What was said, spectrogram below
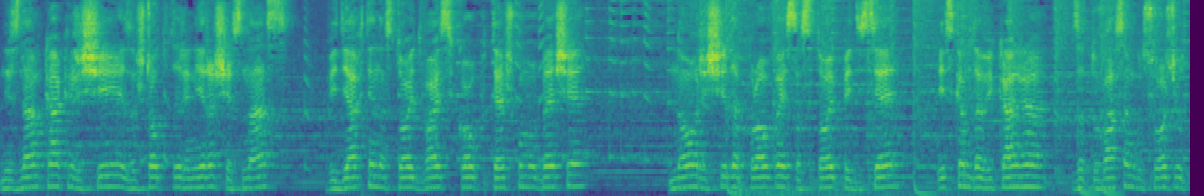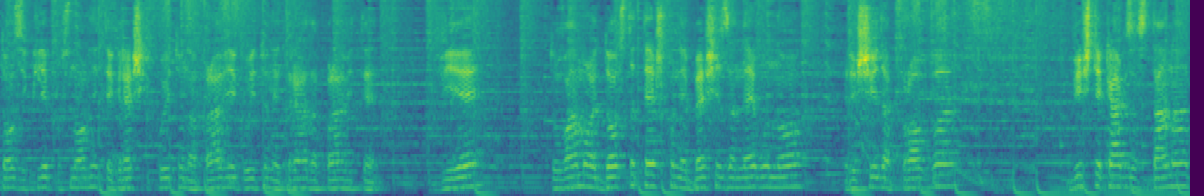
Не знам как реши, защото тренираше с нас. Видяхте на 120 колко тежко му беше, но реши да пробва и с 150. Искам да ви кажа, за това съм го сложил този клип, основните грешки, които направи и които не трябва да правите. Вие, това му е доста тежко, не беше за него, но реши да пробва. Вижте как застана,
